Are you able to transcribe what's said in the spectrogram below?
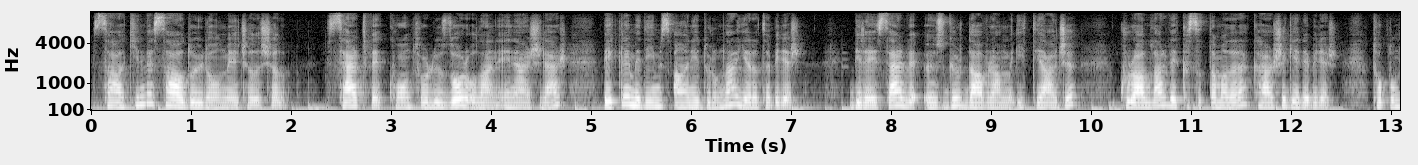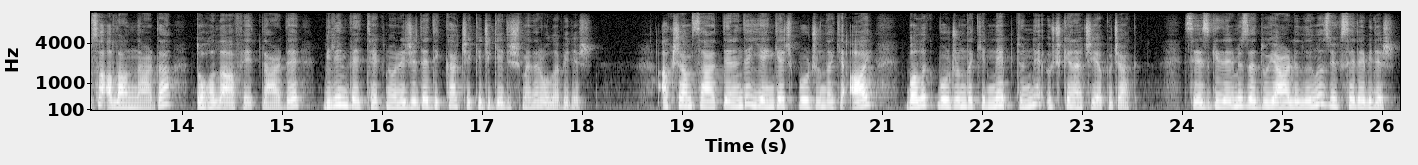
sakin ve sağduyulu olmaya çalışalım. Sert ve kontrolü zor olan enerjiler beklemediğimiz ani durumlar yaratabilir. Bireysel ve özgür davranma ihtiyacı kurallar ve kısıtlamalara karşı gelebilir. Toplumsal alanlarda, doğal afetlerde, bilim ve teknolojide dikkat çekici gelişmeler olabilir. Akşam saatlerinde Yengeç burcundaki Ay, Balık burcundaki Neptünle üçgen açı yapacak. Sezgilerimiz ve duyarlılığımız yükselebilir.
